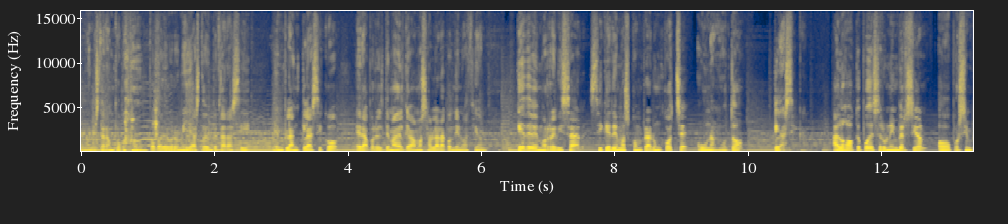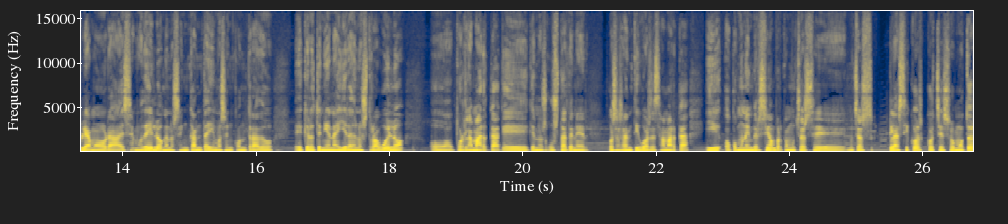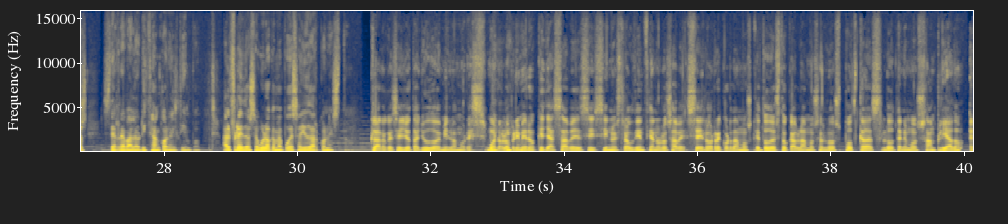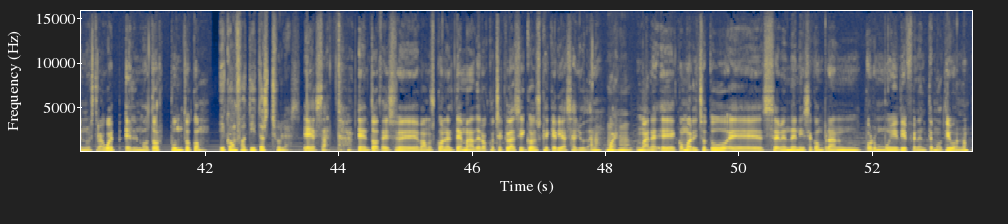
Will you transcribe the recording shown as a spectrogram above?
Bueno, esto era un poco, un poco de bromilla, esto de empezar así, en plan clásico, era por el tema del que vamos a hablar a continuación. ¿Qué debemos revisar si queremos comprar un coche o una moto clásica? Algo que puede ser una inversión o por simple amor a ese modelo que nos encanta y hemos encontrado eh, que lo tenían ahí, era de nuestro abuelo, o por la marca, que, nos gusta tener cosas antiguas de esa marca, y, o como una inversión, porque muchos, eh, muchos clásicos, coches o motos, se revalorizan con el tiempo. Alfredo, seguro que me puedes ayudar con esto. Claro que sí, yo te ayudo, Emilio Amores. Bueno, lo primero que ya sabes, y si nuestra audiencia no lo sabe, se lo recordamos que todo esto que hablamos en los podcasts lo tenemos ampliado en nuestra web, elmotor.com. Y con fotitos chulas. Exacto. Entonces, eh, vamos con el tema de los coches clásicos que querías ayudar. ¿no? Bueno, vale. eh, como has dicho tú, eh, se venden y se compran por muy diferentes motivos, ¿no?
